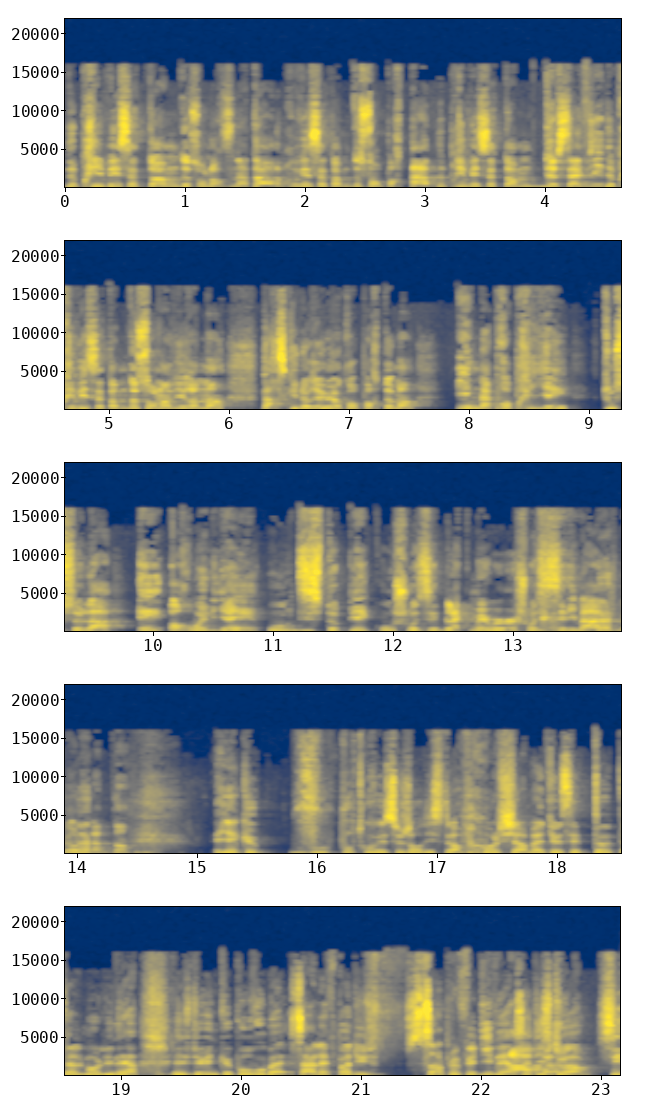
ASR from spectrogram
de priver cet homme de son ordinateur, de priver cet homme de son portable, de priver cet homme de sa vie, de priver cet homme de son environnement, parce qu'il aurait eu un comportement inapproprié tout cela est orwellien ou dystopique ou choisissez Black Mirror, choisissez l'image, mais on est là-dedans. Il n'y a que vous pour trouver ce genre d'histoire, mon cher Mathieu, c'est totalement lunaire. Et je devine que pour vous, bah, ça ne relève pas du simple fait divers, ah, cette histoire. C'est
